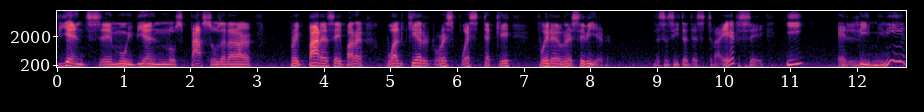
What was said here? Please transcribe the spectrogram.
piense muy bien los pasos a dar prepárese para cualquier respuesta que pueda recibir. Necesita distraerse y eliminar,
